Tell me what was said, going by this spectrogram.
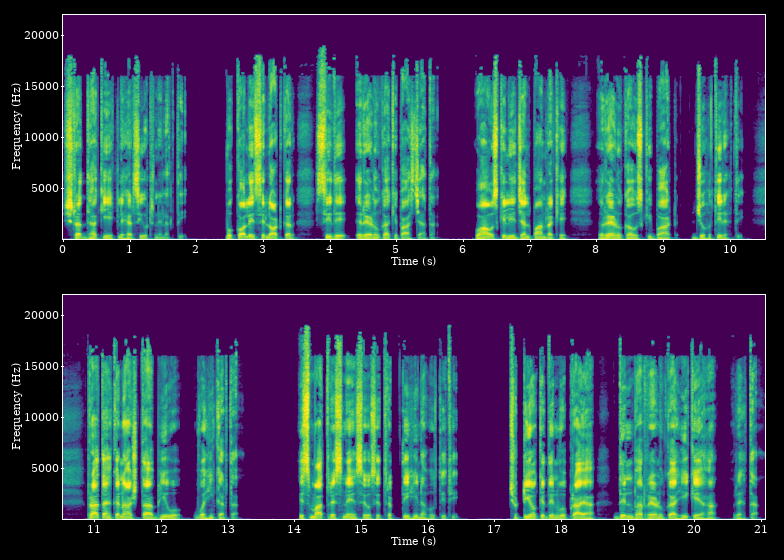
श्रद्धा की एक लहर सी उठने लगती। वो कॉलेज से लौटकर सीधे रेणुका के पास जाता। वहाँ उसके लिए जलपान रखे, रेणुका उसकी बाट जोहती रहती। प्रातः का नाश्ता भी वो वहीं करता। इस मात्र स्नेह से उसे तृप्ति ही न होती थी। छुट्टियों के दिन वो प्रायः दिन भर रेणुका ही के यहाँ रहता।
